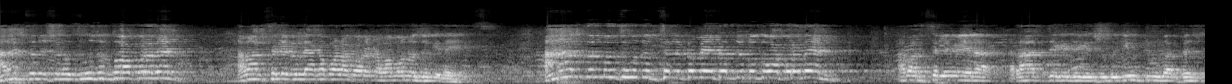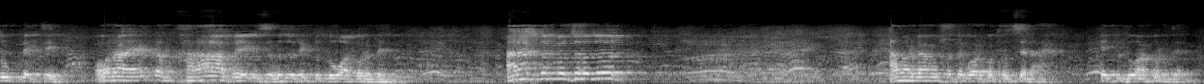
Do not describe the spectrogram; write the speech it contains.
আর একজন এসে হুজুর, দোয়া করে দেন। আমার ছেলেটা লেখাপড়া করে না মনোযোগী নেই। আর একজন বলছে, হুজুর, ছেলেটা মেয়েটার জন্য দোয়া করে দেন। আবার ছেলে মেয়েরা রাত জেগে জেগে শুধু ইউটিউব আর ফেসবুক দেখছে। ওরা একদম খারাপ হয়ে গেছে, হুজুর, একটু দোয়া করে দেন। আর একজন বলছে, হুজুর, আমার ব্যবসাতে বরকত হচ্ছে না, একটু দোয়া করে দেন।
